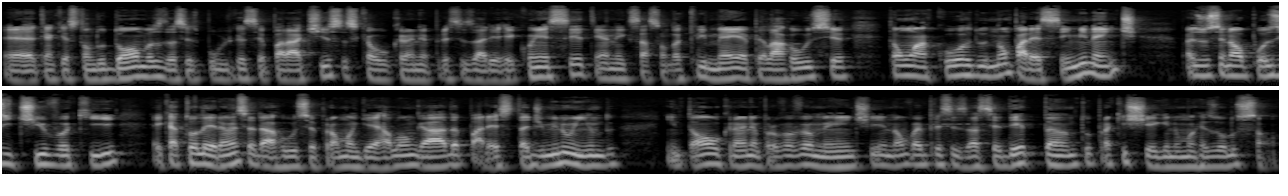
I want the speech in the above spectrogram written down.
é, tem a questão do Donbas, das repúblicas separatistas, que a Ucrânia precisaria reconhecer, tem a anexação da Crimeia pela Rússia. Então, um acordo não parece ser iminente, mas o sinal positivo aqui é que a tolerância da Rússia para uma guerra alongada parece estar diminuindo. Então, a Ucrânia provavelmente não vai precisar ceder tanto para que chegue numa resolução.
